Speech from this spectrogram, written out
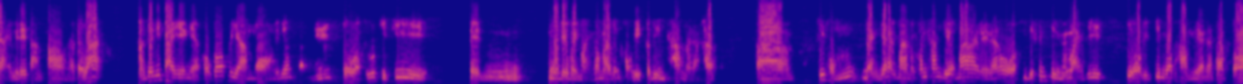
ยายไม่ได้ตามเป้านะแต่ว่าหลังจากนี้ไปเองเนี่ยเขาก็พยายามมองในเรื่องของตัวธุรกิจที่เป็นโมเดลใหม่ๆเข้ามาเรื่องของ recurring income อะนะครับที่ผมแบ่งแยกมามันค่อนข้างเยอะมากเลยนะโอ้โหจริงหลังที่ที่ Origin เขาทำเนี่ยนะครับ ก็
